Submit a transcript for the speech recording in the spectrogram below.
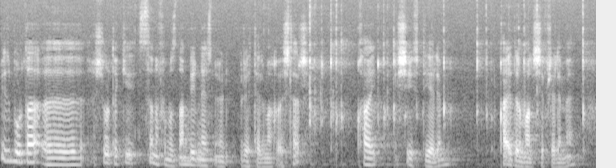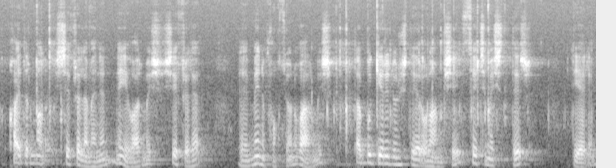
Biz burada e, şuradaki sınıfımızdan bir nesne üretelim arkadaşlar. Kay shift diyelim. Kaydırmalı şifreleme. Kaydırmalı şifrelemenin neyi varmış? Şifrele e, menü fonksiyonu varmış. Tabi bu geri dönüş değeri olan bir şey. Seçim eşittir diyelim.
